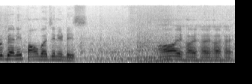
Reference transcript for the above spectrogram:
રૂપિયાની પાઉંભાજીની ડીશ. હાય હાય હાય હાય હાય.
